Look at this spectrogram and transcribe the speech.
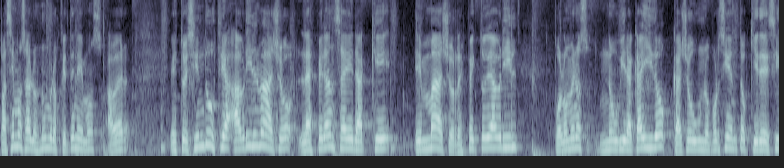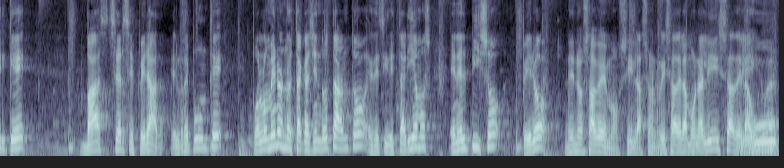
Pasemos a los números que tenemos. A ver, esto es industria. Abril-mayo, la esperanza era que en mayo, respecto de abril, por lo menos no hubiera caído, cayó 1%, quiere decir que va a hacerse esperar el repunte. Por lo menos no está cayendo tanto, es decir, estaríamos en el piso, pero De no sabemos si la sonrisa de la Mona Lisa, de la U bueno,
